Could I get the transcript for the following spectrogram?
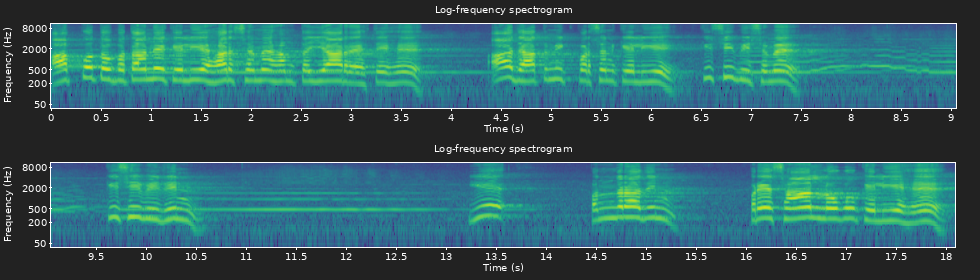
आपको तो बताने के लिए हर समय हम तैयार रहते हैं। आध्यात्मिक पर्सन के लिए किसी भी समय, किसी भी दिन। ये पंद्रह दिन परेशान लोगों के लिए हैं।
